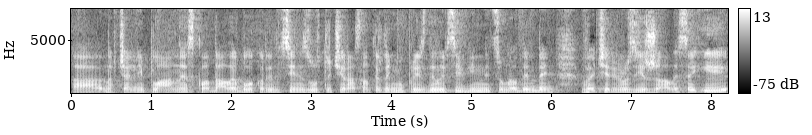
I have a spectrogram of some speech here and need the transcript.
навчальні плани, складали були координаційні зустрічі. Раз на тиждень ми приїздили всі в Вінницю на один день. Ввечері роз'їжджалися і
